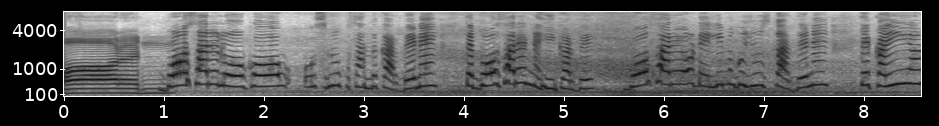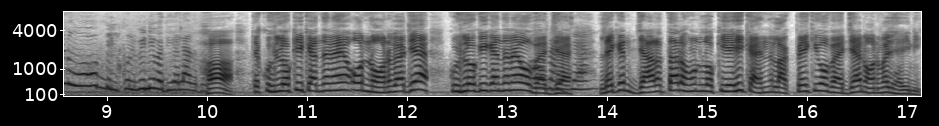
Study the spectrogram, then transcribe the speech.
ਔਰ ਬਹੁਤ ਸਾਰੇ ਲੋਕ ਉਸ ਨੂੰ ਪਸੰਦ ਕਰਦੇ ਨੇ ਤੇ ਬਹੁਤ ਸਾਰੇ ਨਹੀਂ ਕਰਦੇ। ਬਹੁਤ ਸਾਰੇ ਉਹ ਡੇਲੀ ਵਾਂਗੂ ਯੂਜ਼ ਕਰਦੇ ਨੇ ਤੇ ਕਈਆਂ ਨੂੰ ਉਹ ਬਿਲਕੁਲ ਵੀ ਨਹੀਂ ਵਧੀਆ ਲੱਗਦੀ। ਹਾਂ ਤੇ ਕੁਝ ਲੋਕੀ ਕਹਿੰਦੇ ਨੇ ਉਹ ਨੌਨ ਵੈਜ ਹੈ ਕੁਝ ਲੋਕੀ ਕਹਿੰਦੇ ਨੇ ਉਹ ਉਹ ਵੈਜ ਹੈ। ਲੇਕਿਨ ਜ਼ਿਆਦਾਤਰ ਹੁਣ ਲੋਕੀ ਇਹੀ ਕਹਿਣ ਲੱਗ ਪਏ ਕਿ ਉਹ ਵੈਜ ਹੈ ਨੌਨ ਵੈਜ ਹੈ ਹੀ ਨਹੀਂ।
